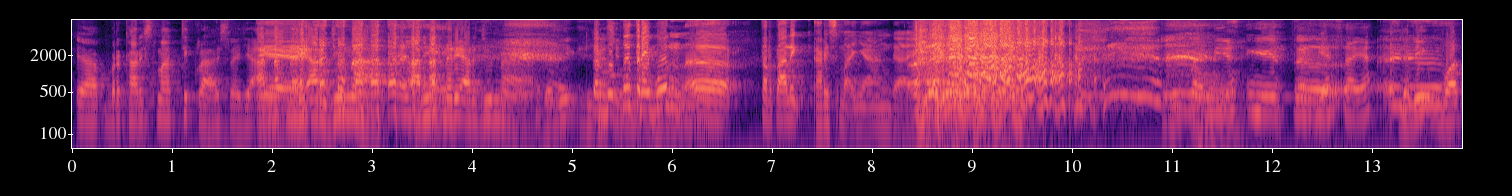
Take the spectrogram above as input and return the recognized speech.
ya berkarismatik lah istilahnya. Anak dari Arjuna, anak dari Arjuna. Jadi Terbukti Tribun Abimanyu. eh, tertarik karismanya enggak ya. Mbak dia. gitu. Luar biasa ya. Jadi buat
